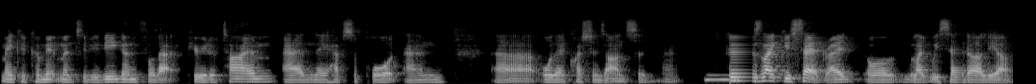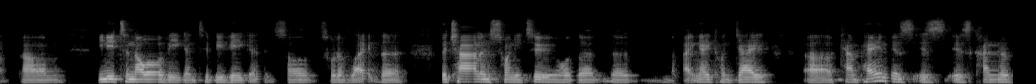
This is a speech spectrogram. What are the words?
make a commitment to be vegan for that period of time, and they have support and uh, all their questions answered. Right? Because, mm. like you said, right, or like we said earlier, um, you need to know a vegan to be vegan. So, sort of like the the challenge 22 or the the ngày thuần chay uh, campaign is is is kind of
